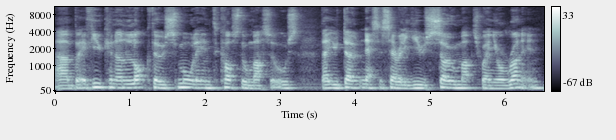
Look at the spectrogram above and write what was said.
Um, but if you can unlock those smaller intercostal muscles that you don't necessarily use so much when you're running,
